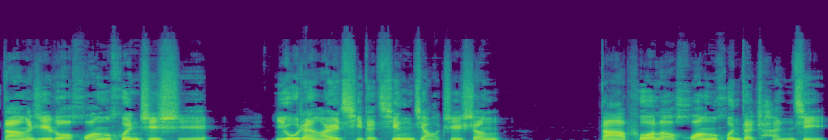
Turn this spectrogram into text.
当日落黄昏之时，悠然而起的清角之声，打破了黄昏的沉寂。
